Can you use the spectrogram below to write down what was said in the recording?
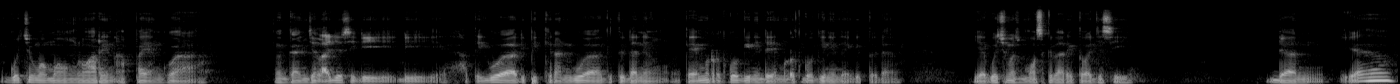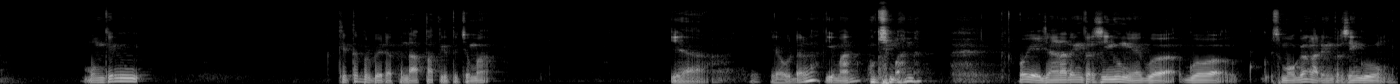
Gue cuma mau ngeluarin apa yang gue ngeganjel aja sih di di hati gue di pikiran gue gitu. Dan yang kayak menurut gue gini deh menurut gue gini deh gitu. Dan ya gue cuma mau sekedar itu aja sih. Dan ya mungkin kita berbeda pendapat gitu. Cuma ya ya udahlah gimana? Mau gimana oh ya jangan ada yang tersinggung ya gue gue semoga nggak ada yang tersinggung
